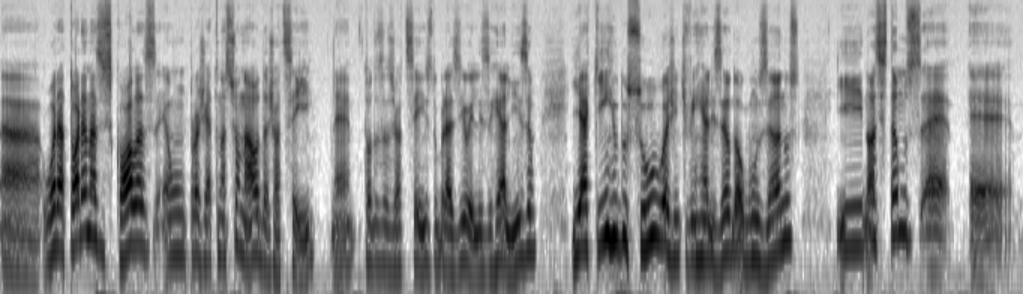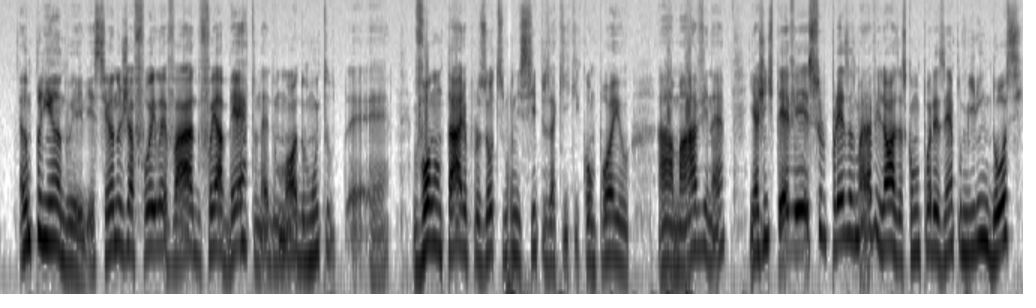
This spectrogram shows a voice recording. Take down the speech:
a, o Oratória nas Escolas é um projeto nacional da JCI, né? Todas as JCIs do Brasil eles realizam. E aqui em Rio do Sul a gente vem realizando há alguns anos e nós estamos é, é, ampliando ele. Esse ano já foi levado, foi aberto né, de um modo muito é, é voluntário para os outros municípios aqui que compõem o, a AMAV, né? E a gente teve surpresas maravilhosas, como por exemplo Mirim Doce,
